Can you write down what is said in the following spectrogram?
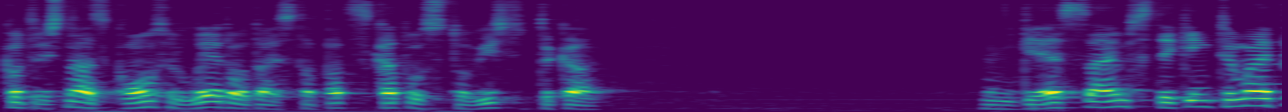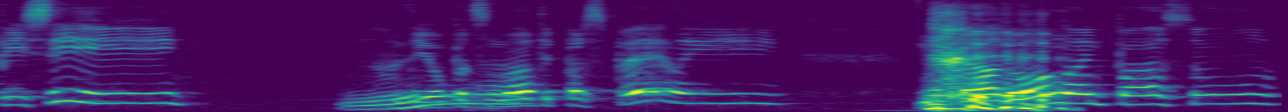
Kaut arī es neesmu konsolu lietotājs, tāpat skatos to visu. tā kā, Guess I'm sticking to my PC. Nu, 12 lati par spēli. Nekādu online pasu.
